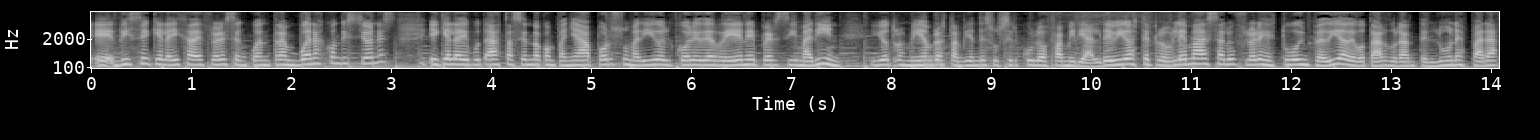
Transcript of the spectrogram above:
eh, dice que la hija de Flores se encuentra en buenas condiciones y que la diputada está siendo acompañada por su marido, el core de RN, Percy Marín, y otros miembros también de su círculo familiar. Debido a este problema de salud, Flores estuvo impedida de votar durante el lunes para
